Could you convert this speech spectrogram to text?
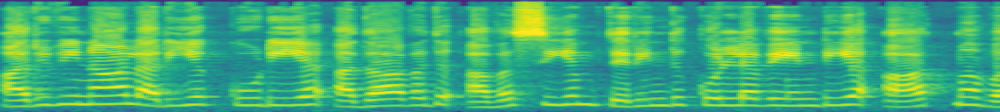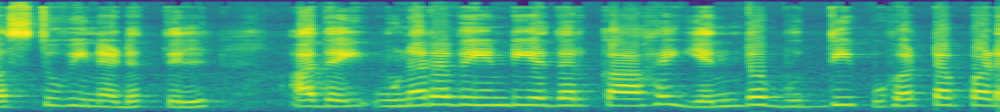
அறிவினால் அறியக்கூடிய அதாவது அவசியம் தெரிந்து கொள்ள வேண்டிய ஆத்ம வஸ்துவினிடத்தில் அதை உணர வேண்டியதற்காக எந்த புத்தி புகட்டப்பட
